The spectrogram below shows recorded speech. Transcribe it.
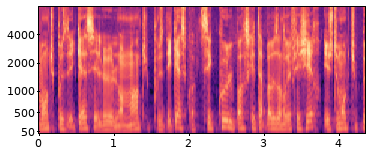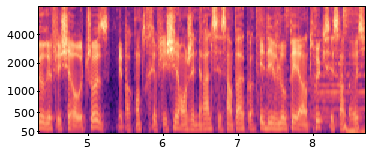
d'avant, tu pousses des caisses et le lendemain, tu pousses des caisses, quoi. C'est cool parce que t'as pas besoin de réfléchir et justement que tu peux réfléchir à autre chose. Mais par contre, réfléchir en général, c'est sympa, quoi. Et développer un truc, c'est sympa aussi.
